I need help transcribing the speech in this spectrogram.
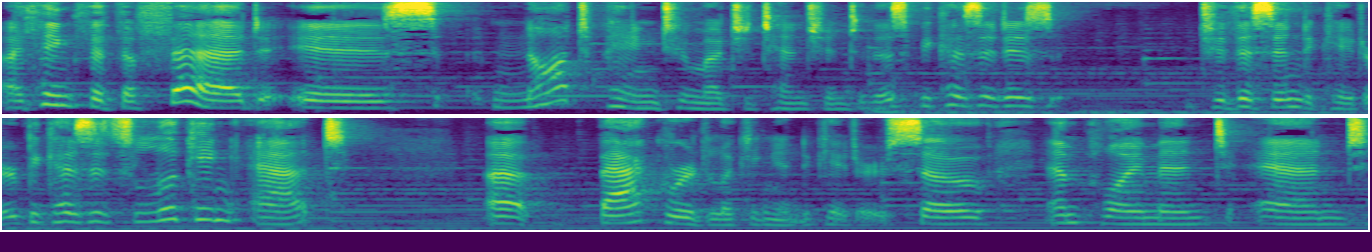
I think that the Fed is not paying too much attention to this because it is to this indicator because it's looking at uh, backward looking indicators. So, employment and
